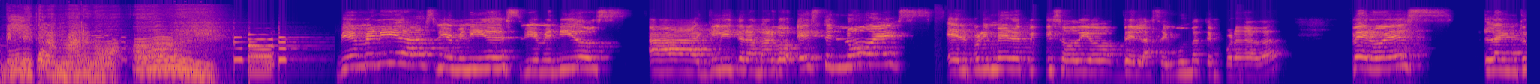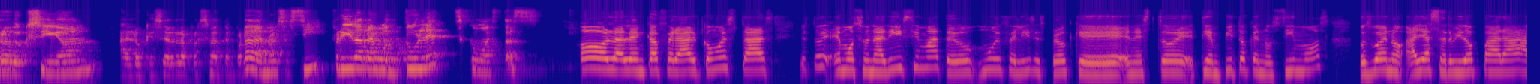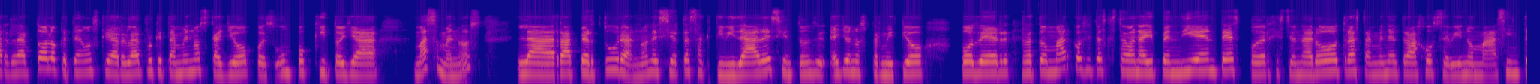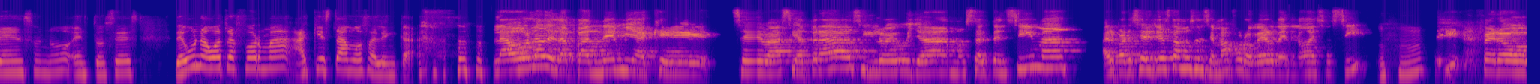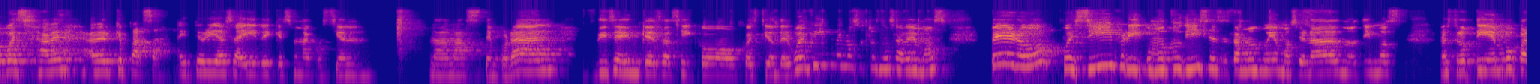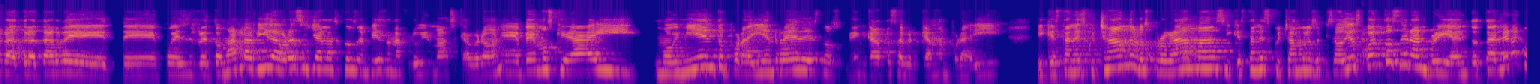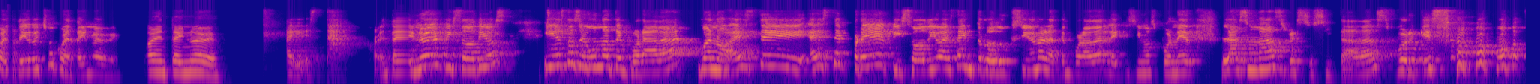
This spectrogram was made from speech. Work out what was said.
Glitter amargo. Ay. Bienvenidas, bienvenidos, bienvenidos a Glitter Amargo. Este no es el primer episodio de la segunda temporada, pero es la introducción a lo que será la próxima temporada. ¿No es así? Frida Rebontulet, ¿cómo estás? Hola, Lenca Feral, ¿cómo estás? Estoy emocionadísima, te veo muy feliz. Espero que en este tiempito que nos dimos, pues bueno, haya servido para arreglar todo lo que tenemos que arreglar, porque también nos cayó, pues un poquito ya, más o menos, la reapertura, ¿no? De ciertas actividades y entonces ello nos permitió poder retomar cositas que estaban ahí pendientes, poder gestionar otras. También el trabajo se vino más intenso, ¿no? Entonces, de una u otra forma, aquí estamos, Alenka. La ola de la pandemia que se va hacia atrás y luego ya nos salta encima. Al parecer ya estamos en semáforo verde, ¿no? ¿Es así? Sí, pero pues a ver, a ver qué pasa. Hay teorías ahí de que es una cuestión nada más temporal. Dicen que es así como cuestión del buen fin, nosotros no sabemos, pero, pues sí, Fri, como tú dices, estamos muy emocionadas, nos dimos nuestro tiempo para tratar de, pues, retomar la vida. Ahora sí ya las cosas empiezan a fluir más, cabrón. Eh, vemos que hay movimiento por ahí en redes, nos encanta saber que andan por ahí y que están escuchando los programas y que están escuchando los episodios. ¿Cuántos eran, Bria? En total, ¿eran 48 o 49? 49. Ahí está, 49 episodios y esta segunda temporada, bueno, este, este pre-episodio, esta introducción a la temporada le quisimos poner las más resucitadas, porque somos,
